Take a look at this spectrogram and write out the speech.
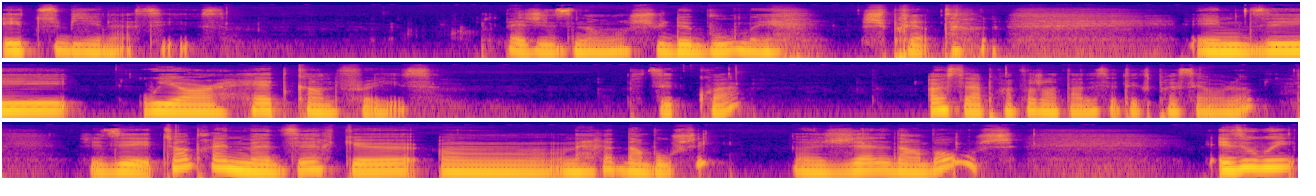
es-tu bien assise? Ben, j'ai dit non, je suis debout, mais je suis prête. Il me dit We are head countries. Je dis quoi? Un, c'est la première fois que j'entendais cette expression-là. J'ai dit, tu es en train de me dire qu'on on arrête d'embaucher? Un gel d'embauche? Il dit oui,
